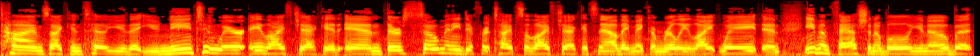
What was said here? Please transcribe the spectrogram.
times I can tell you that you need to wear a life jacket. And there's so many different types of life jackets now. They make them really lightweight and even fashionable, you know, but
